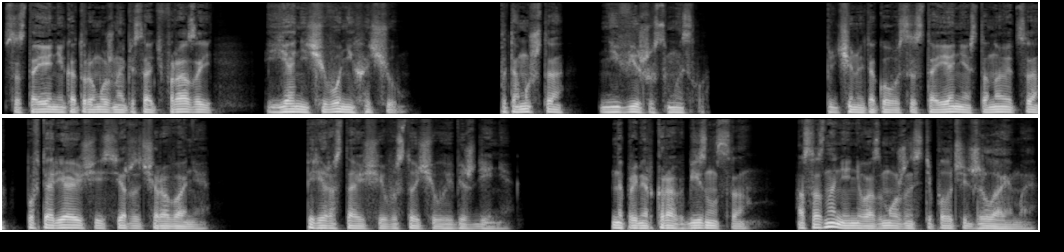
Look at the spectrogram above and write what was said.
Состояние, которое можно описать фразой «я ничего не хочу», потому что не вижу смысла. Причиной такого состояния становится повторяющееся разочарование, перерастающее в устойчивые убеждения. Например, крах бизнеса, осознание невозможности получить желаемое,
